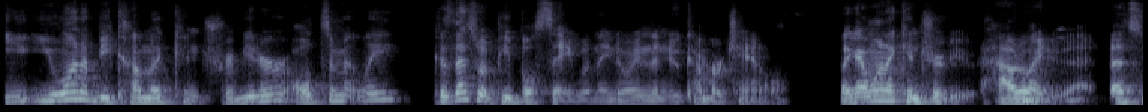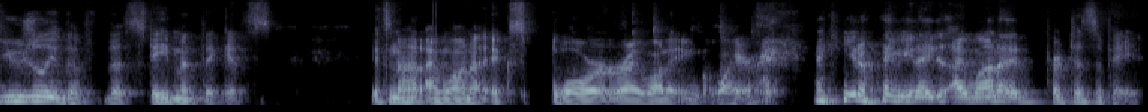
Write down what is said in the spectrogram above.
you, you want to become a contributor ultimately, because that's what people say when they join the newcomer channel. Like, I want to contribute. How do I do mm-hmm. that? That's usually the the statement that gets it's not I want to explore or I want to inquire. you know what I mean? I I want to participate.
